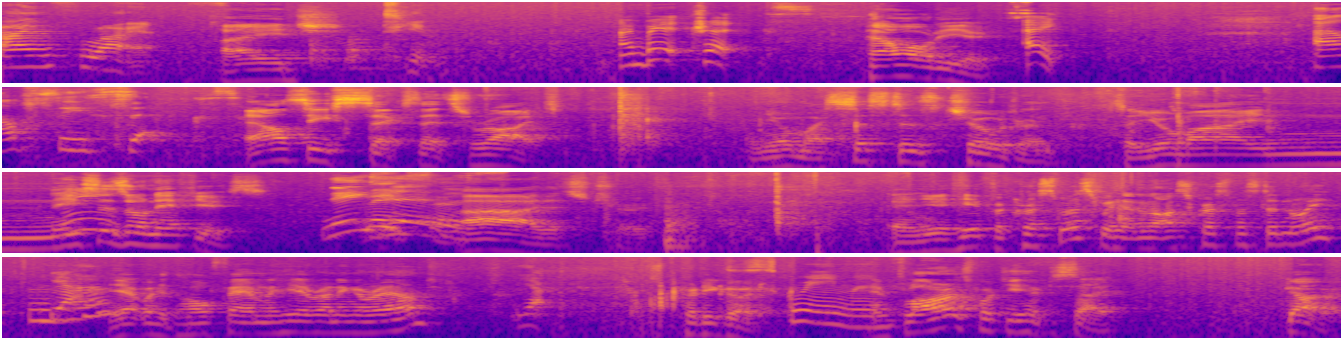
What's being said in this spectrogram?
I'm Florence. Age. Ten. I'm Beatrix. How old are you? Eight. Elsie six. Elsie, six, that's right. And you're my sister's children. So you're my nieces or nephews? Nathan. Ah, that's true. And you're here for Christmas. We had a nice Christmas, didn't we? Yeah. Yeah, we had the whole family here running around. Yeah. Pretty good. Screaming. And Florence, what do you have to say? Go.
